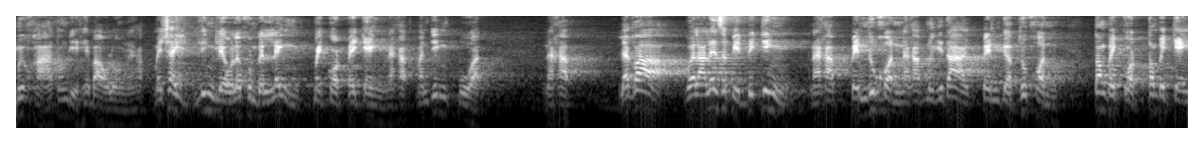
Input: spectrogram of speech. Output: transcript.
มือขวาต้องดีดให้เบาลงนะครับ ไม่ใช่ลิ่งเร็วแล้วคุณเป็นเร่งไปกดไปเก่งนะครับ มันยิ่งปวดนะครับ แล้วก็เวลาเล่นสปีดปิกกิ้งนะครับ เป็นทุกคนนะครับมือกีตาร์เป็นเกือบทุกคนต้องไปกดต้องไปเก่ง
